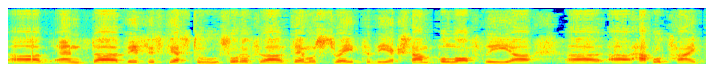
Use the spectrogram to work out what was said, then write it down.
Uh, and uh, this is just to sort of uh, demonstrate the example of the uh, uh, haplotype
